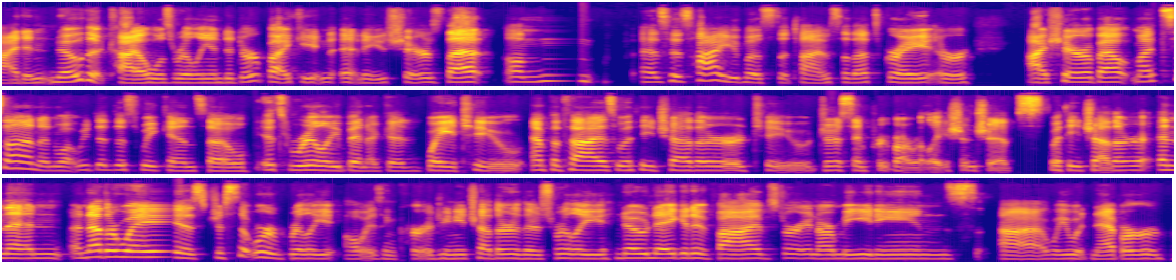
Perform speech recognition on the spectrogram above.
I didn't know that Kyle was really into dirt biking and he shares that on as his high most of the time. So that's great. Or I share about my son and what we did this weekend. So it's really been a good way to empathize with each other, to just improve our relationships with each other. And then another way is just that we're really always encouraging each other. There's really no negative vibes during our meetings. Uh, we would never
